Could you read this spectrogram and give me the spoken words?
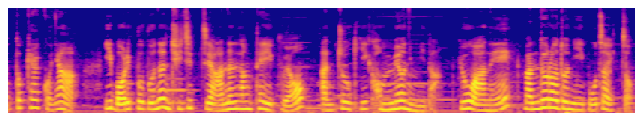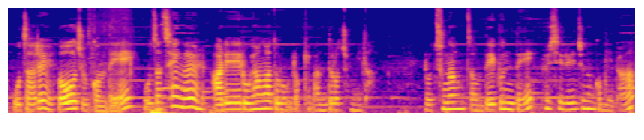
어떻게 할 거냐? 이 머리 부분은 뒤집지 않은 상태이고요. 안쪽이 겉면입니다. 요 안에 만들어둔 이 모자 있죠? 모자를 넣어줄 건데 모자 챙을 아래로 향하도록 이렇게 만들어줍니다. 중앙점 네 군데 표시를 해주는 겁니다.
